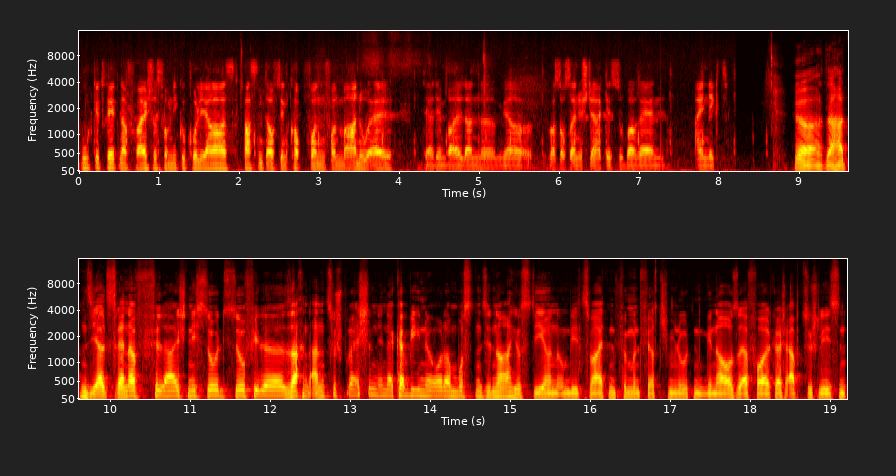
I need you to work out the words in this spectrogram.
gut getretener Freischuss von Nico Colieras, passend auf den Kopf von, von Manuel, der den Ball dann, äh, ja, was auch seine Stärke ist, souverän einnickt. Ja, da hatten Sie als Trainer vielleicht nicht so, so viele Sachen anzusprechen in der Kabine oder mussten Sie nachjustieren, um die zweiten 45 Minuten genauso erfolgreich abzuschließen?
